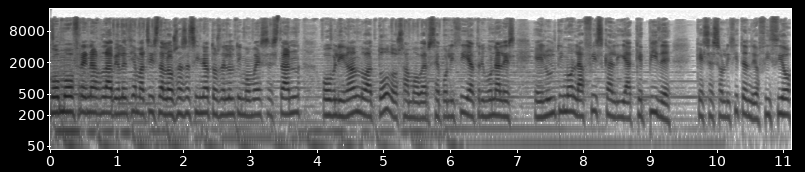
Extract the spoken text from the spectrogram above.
¿Cómo frenar la violencia machista? Los asesinatos del último mes están obligando a todos a moverse. Policía, tribunales, el último, la Fiscalía, que pide que se soliciten de oficio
